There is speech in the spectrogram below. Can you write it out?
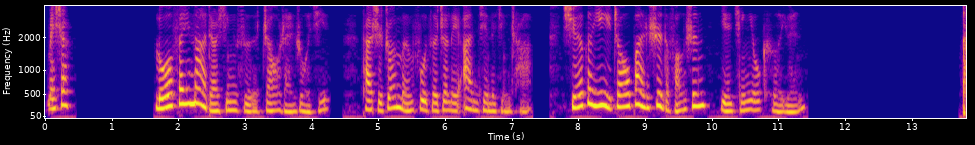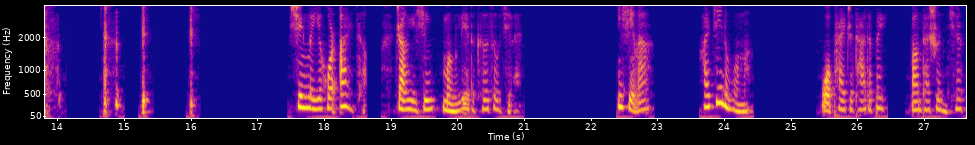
没事儿。罗非那点心思昭然若揭，他是专门负责这类案件的警察。学个一招半式的防身也情有可原。熏了一会儿艾草，张雨欣猛烈的咳嗽起来。你醒了，还记得我吗？我拍着他的背，帮他顺气儿。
